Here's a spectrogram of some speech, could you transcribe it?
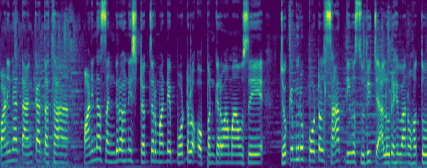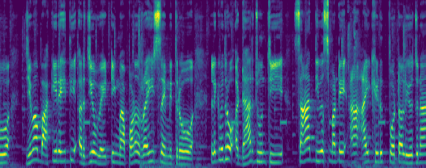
પાણીના ટાંકા તથા પાણીના સંગ્રહની સ્ટ્રક્ચર માટે પોર્ટલ ઓપન કરવામાં આવશે. જોકે મિત્રો, પોર્ટલ સાત દિવસ સુધી ચાલુ રહેવાનું હતું. જેમાં બાકી રહેતી અરજીઓ વેઇટિંગમાં પણ રહેશે મિત્રો. એટલે કે મિત્રો, અઢાર જૂનથી સાત દિવસ માટે આ આઈ ખેડૂત પોર્ટલ યોજના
